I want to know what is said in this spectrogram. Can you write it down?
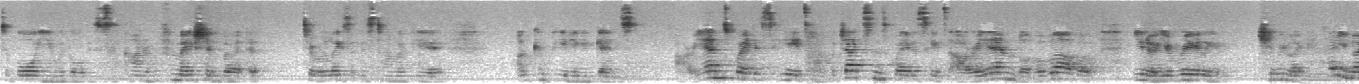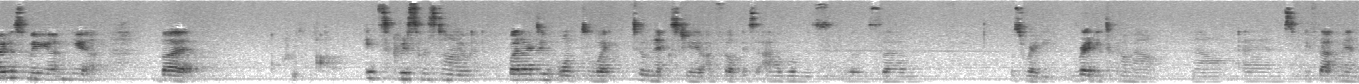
to bore you with all this kind of information, but to release at this time of year, I'm competing against REM's greatest hits, Michael Jackson's greatest hits, REM, blah blah blah. blah. You know, you're really, you're like, hey, notice me, I'm here. But Christmas it's Christmas time, but I didn't want to wait till next year. I felt this album was was um, was ready, ready to come out now. And if that meant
